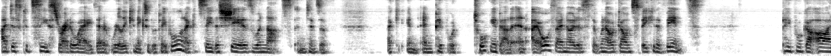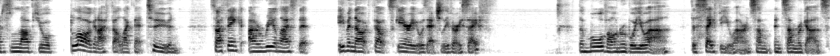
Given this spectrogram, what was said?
I just could see straight away that it really connected with people, and I could see the shares were nuts in terms of like, and, and people were talking about it. And I also noticed that when I would go and speak at events, people would go, "Oh, I just loved your blog," and I felt like that too. And so I think I realized that even though it felt scary, it was actually very safe. The more vulnerable you are, the safer you are in some in some regards.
